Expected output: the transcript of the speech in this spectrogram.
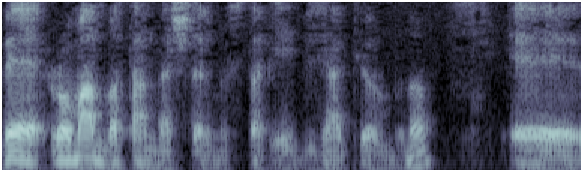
ve roman vatandaşlarımız tabii düzeltiyorum bunu. Ee,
